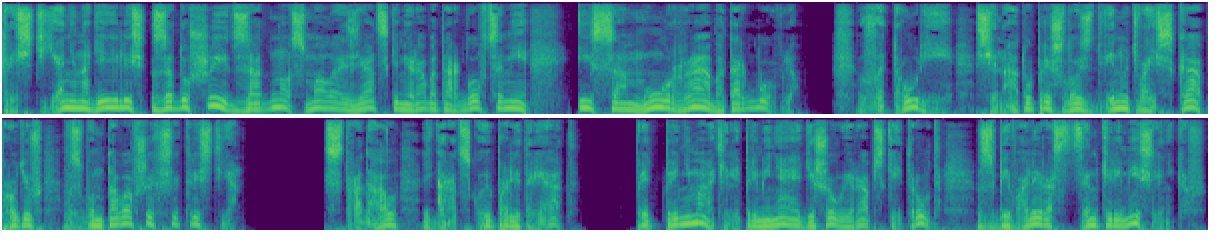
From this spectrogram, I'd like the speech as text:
Крестьяне надеялись задушить заодно с малоазиатскими работорговцами и саму работорговлю. В Этрурии Сенату пришлось двинуть войска против взбунтовавшихся крестьян. Страдал и городской пролетариат. Предприниматели, применяя дешевый рабский труд, сбивали расценки ремесленников.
